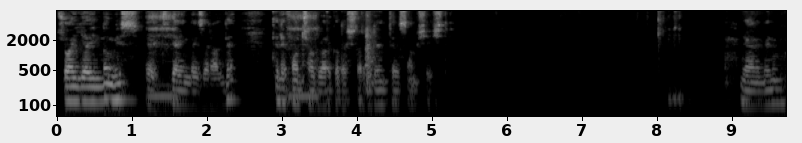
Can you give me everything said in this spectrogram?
Şu an yayında mıyız? Evet yayındayız herhalde. Telefon çalıyor arkadaşlar. Böyle enteresan bir şey işte. Yani benim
